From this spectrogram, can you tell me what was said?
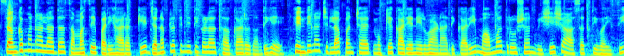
ಸಂಗಮನಾಲಾದ ಸಮಸ್ಯೆ ಪರಿಹಾರಕ್ಕೆ ಜನಪ್ರತಿನಿಧಿಗಳ ಸಹಕಾರದೊಂದಿಗೆ ಹಿಂದಿನ ಜಿಲ್ಲಾ ಪಂಚಾಯತ್ ಮುಖ್ಯ ಕಾರ್ಯನಿರ್ವಹಣಾಧಿಕಾರಿ ಮೊಹಮ್ಮದ್ ರೋಷನ್ ವಿಶೇಷ ಆಸಕ್ತಿ ವಹಿಸಿ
